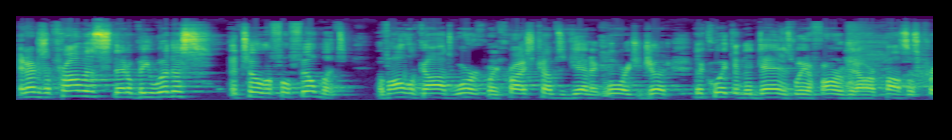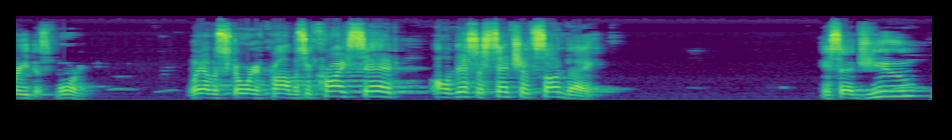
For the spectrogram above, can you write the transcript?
and it is a promise that will be with us until the fulfillment of all of God's work when Christ comes again in glory to judge the quick and the dead as we affirmed in our Apostles' Creed this morning. We have a story of promise. And Christ said on this Ascension Sunday, He said, You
